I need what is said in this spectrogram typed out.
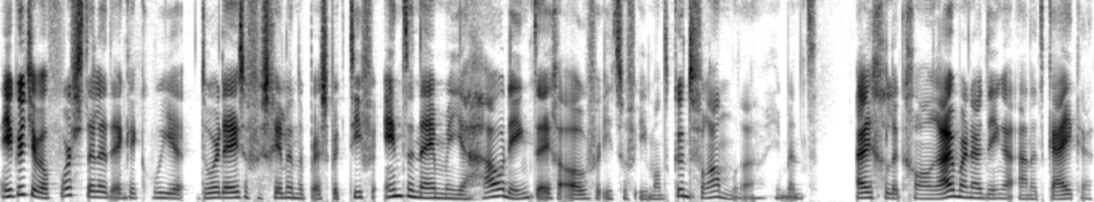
En je kunt je wel voorstellen, denk ik, hoe je door deze verschillende perspectieven in te nemen je houding tegenover iets of iemand kunt veranderen. Je bent eigenlijk gewoon ruimer naar dingen aan het kijken.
